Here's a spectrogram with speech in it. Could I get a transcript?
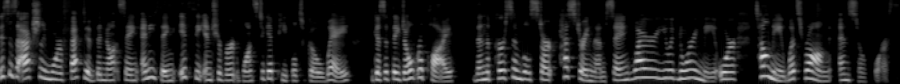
This is actually more effective than not saying anything if the introvert wants to get people to go away, because if they don't reply, then the person will start pestering them, saying, Why are you ignoring me? or Tell me what's wrong, and so forth.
